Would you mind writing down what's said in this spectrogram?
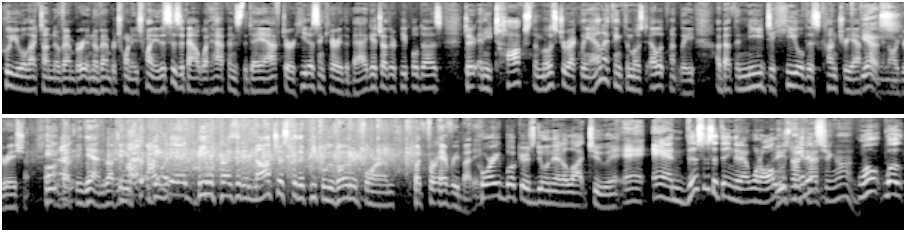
who you elect on November in November 2020. This is about what happens the day after. He doesn't carry the baggage other people does, and he talks the most directly and I think the most eloquently about the need to heal this country after Yes. the inauguration. And about, again, about being, I- I being, would add- being a president not just for the people who voted for him, but for everybody. Cory Booker is doing that a lot too, and, and this is the thing that I want all He's the not candidates. catching on. Well, well,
